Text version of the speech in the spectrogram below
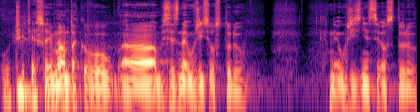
Určitě Tady super. mám takovou, uh, aby si neuříz ostudu. Neuřízně si ostudu.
